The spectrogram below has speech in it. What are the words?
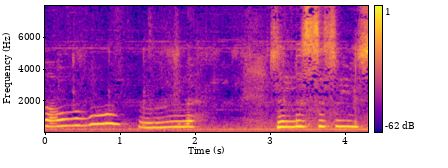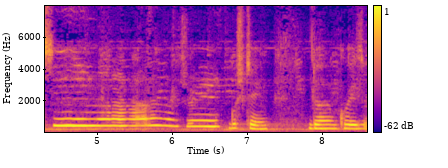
Oh, oh. Gostei da coisa.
